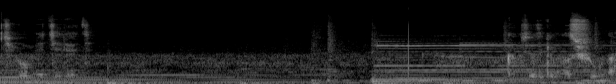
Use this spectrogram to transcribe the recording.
Чего мне терять? Как все-таки у нас шумно.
